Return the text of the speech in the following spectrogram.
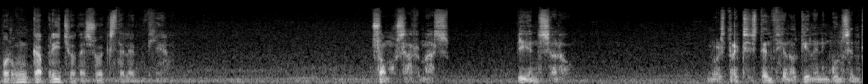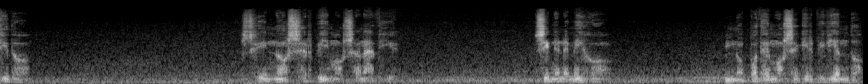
Por un capricho de su excelencia. Somos armas. Piénsalo. Nuestra existencia no tiene ningún sentido si no servimos a nadie. Sin enemigo, no podemos seguir viviendo.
